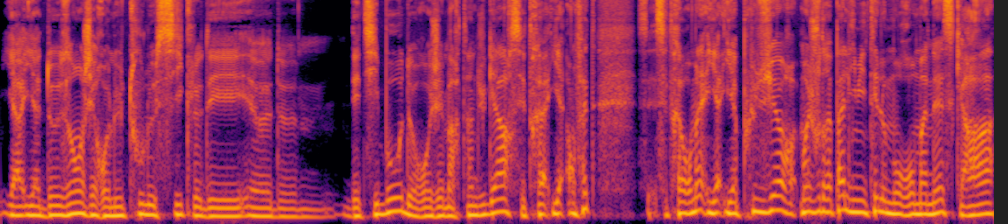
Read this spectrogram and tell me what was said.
y a, il y a deux ans, j'ai relu tout le cycle des, euh, de, des Thibauts, de Roger Martin Dugard. C'est très, en fait, c'est très romain. Il y, a, plusieurs. Moi, je voudrais pas limiter le mot romanesque à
